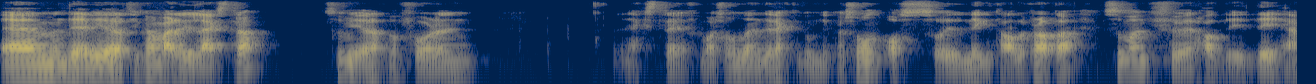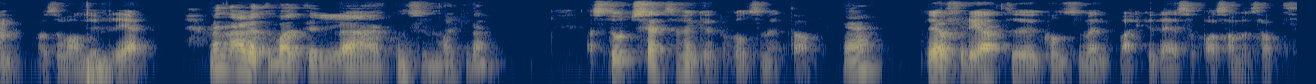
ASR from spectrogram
Eh, Men det vil gjøre at vi kan være det lille ekstra, som gjør at man får den ekstra informasjon, den direkte kommunikasjonen, også i den digitale flata, som man før hadde i DM, altså vanlig brev. Men er dette bare til konsummarkedet? Ja, Stort sett så funker det på konsumentene. Ja. Det er jo fordi at eh, konsumentmarkedet er såpass sammensatt.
